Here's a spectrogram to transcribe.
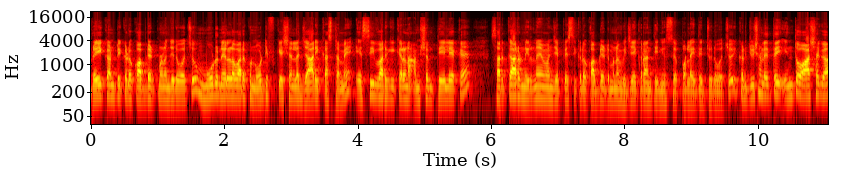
బ్రేక్ అంటూ ఇక్కడ ఒక అప్డేట్ మనం జరగవచ్చు మూడు నెలల వరకు నోటిఫికేషన్ల జారీ కష్టమే. ఎస్సీ వర్గీకరణ అంశం తేలియక సర్కారు నిర్ణయం అని చెప్పేసి ఇక్కడ ఒక అప్డేట్ మనం విజయక్రాంతి న్యూస్ పేపర్లో అయితే చూడవచ్చు. ఇక్కడ చూసినట్లయితే ఎంతో ఆశగా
